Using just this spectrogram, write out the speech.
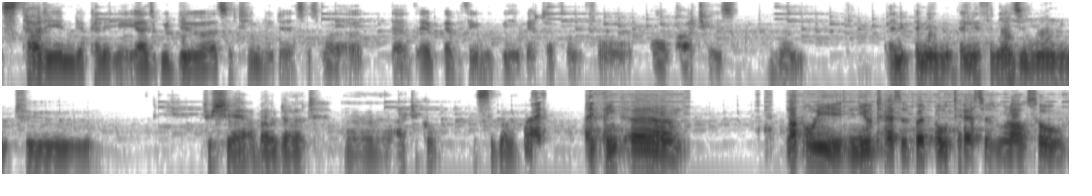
studying the academy as we do as a team leaders as well. That everything would be better for, for all parties. Um, and, and anything else you want to to share about that uh, article, Estevao? I think um, not only new testers but old testers will also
